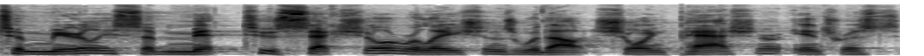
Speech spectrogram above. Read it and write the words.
To merely submit to sexual relations without showing passion or interest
